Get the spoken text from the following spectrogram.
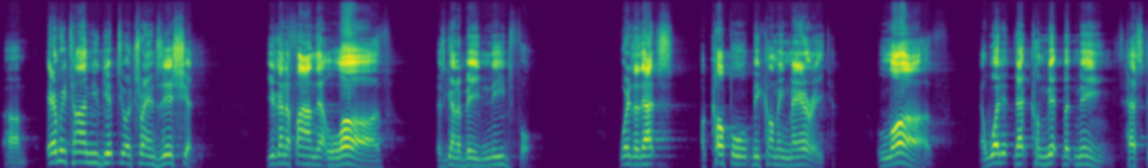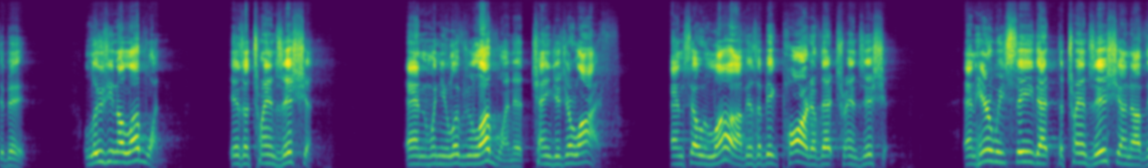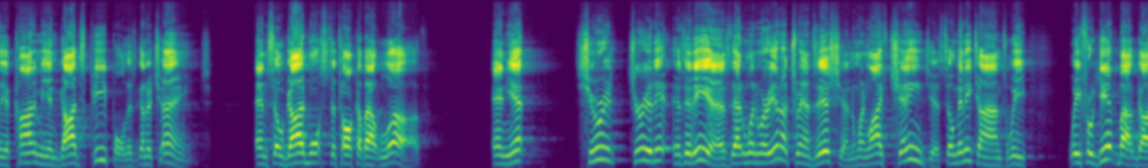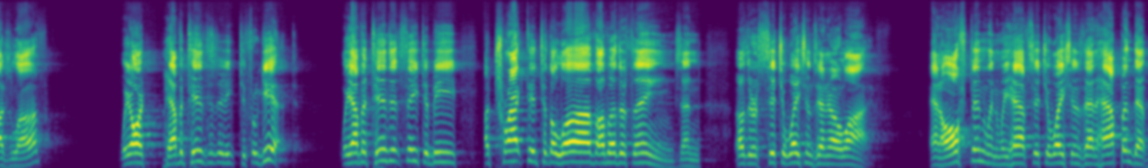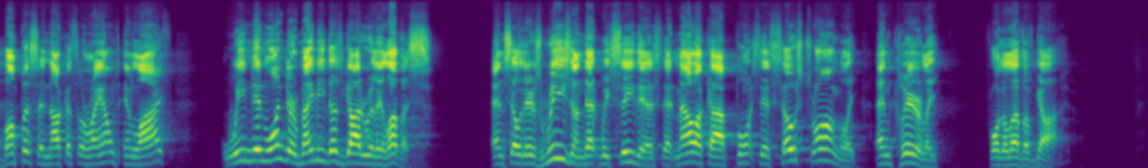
Um, every time you get to a transition, you're going to find that love is going to be needful. Whether that's a couple becoming married, love, and what it, that commitment means has to be. Losing a loved one is a transition. And when you lose your loved one, it changes your life. And so love is a big part of that transition. And here we see that the transition of the economy and God's people is going to change. And so God wants to talk about love. And yet, sure, sure it is, as it is that when we're in a transition, when life changes, so many times we, we forget about God's love. We are, have a tendency to forget. We have a tendency to be attracted to the love of other things and other situations in our life. And often, when we have situations that happen that bump us and knock us around in life, we then wonder maybe does God really love us? And so there's reason that we see this, that Malachi points this so strongly and clearly for the love of God.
